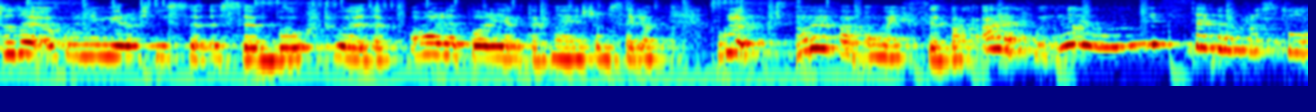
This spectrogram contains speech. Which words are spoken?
Tutaj ogólnie mi rośnie sy- syp, bo już czuję tak, ale boli jak tak najeżdżam, serio. W ogóle mówię wam o moich sypach, ale no nic z tego po prostu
